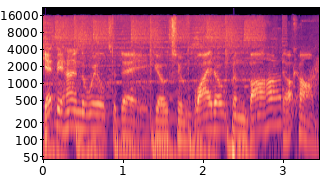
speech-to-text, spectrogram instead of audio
Get behind the wheel today. Go to wideopenbaja.com.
